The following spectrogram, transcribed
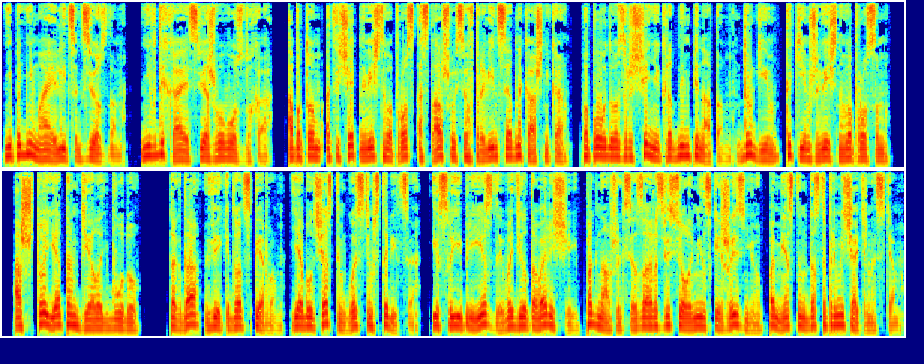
не поднимая лица к звездам, не вдыхая свежего воздуха, а потом отвечать на вечный вопрос оставшегося в провинции однокашника по поводу возвращения к родным пенатам, другим, таким же вечным вопросом. А что я там делать буду? Тогда, в веке 21 я был частым гостем в столице и в свои приезды водил товарищей, погнавшихся за развеселой минской жизнью по местным достопримечательностям.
